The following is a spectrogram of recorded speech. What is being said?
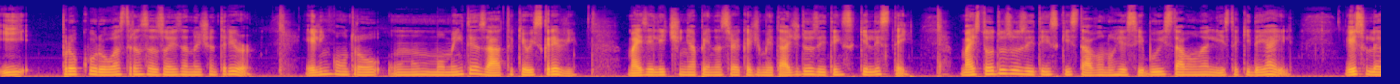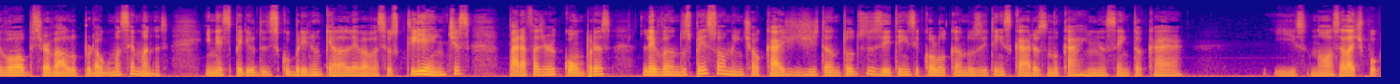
e procurou as transações da noite anterior. Ele encontrou um no momento exato que eu escrevi, mas ele tinha apenas cerca de metade dos itens que listei. Mas todos os itens que estavam no recibo estavam na lista que dei a ele. Isso levou a observá-lo por algumas semanas, e nesse período descobriram que ela levava seus clientes para fazer compras, levando-os pessoalmente ao caixa, digitando todos os itens e colocando os itens caros no carrinho sem tocar. Isso, nossa, ela tipo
